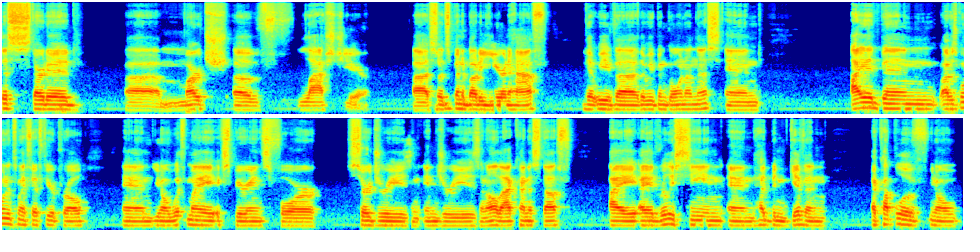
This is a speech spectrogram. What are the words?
this started uh, March of last year. Uh, so it's been about a year and a half that we've uh, that we've been going on this, and I had been I was going into my fifth year pro, and you know with my experience for surgeries and injuries and all that kind of stuff, I, I had really seen and had been given a couple of you know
